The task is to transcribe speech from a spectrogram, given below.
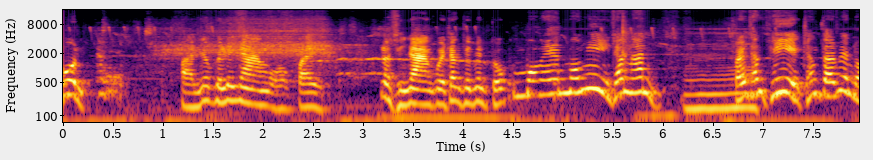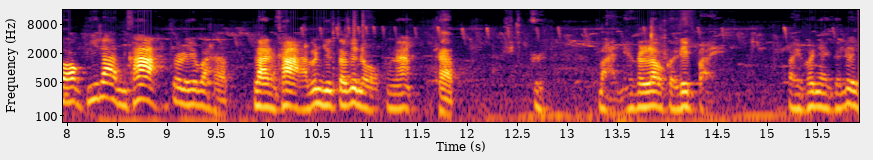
พูดป่านเรียกก็เลยย่างออกไป แล้วสิย่างไปทั้งตะเป็นตกโมแมนโมมี่ทั้งนั้น อืมไปทั้งพี่ทั้งตะเป็นออกพี่ร้านค้าก็เลยว่าครับร้านค้ามันอยู่ตะเป็นออกนะ ครับ บ้านนี้ก็เล่าก็เลยไป ไปพ่อใหญ่ก็เลย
